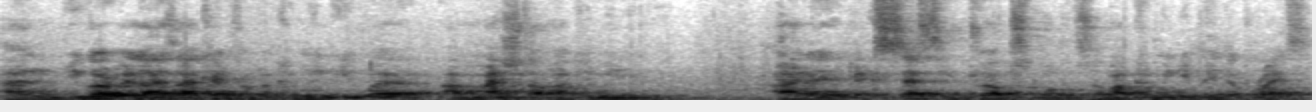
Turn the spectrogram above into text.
And you gotta realize I came from a community where I mashed up my community. I had an excessive drug smoke, so my community paid the price.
